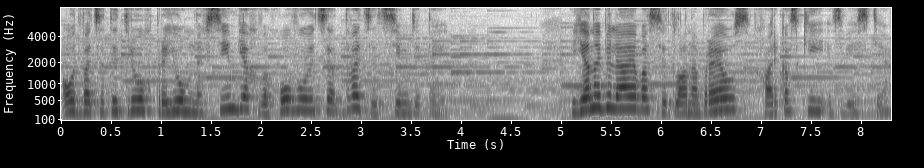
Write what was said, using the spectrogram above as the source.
а у 23 прийомних сім'ях виховується 27 дітей. Яна Біляєва, Світлана Бреус, Харківські ізвістія.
